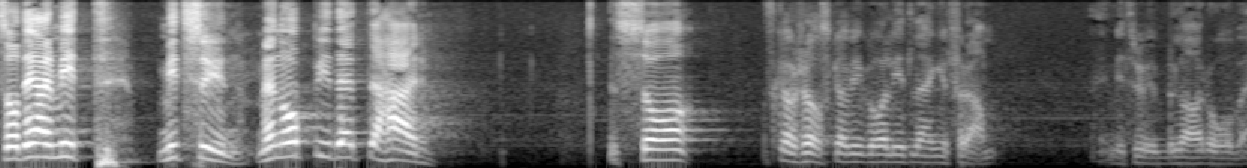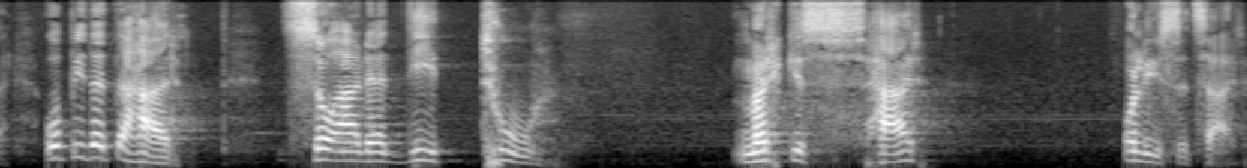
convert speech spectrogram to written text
så det er mitt, mitt syn. Men oppi dette her så skal vi, se, skal vi gå litt lenger fram. Vi tror vi blar over. Oppi dette her så er det de to mørkes her og lysets hær.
